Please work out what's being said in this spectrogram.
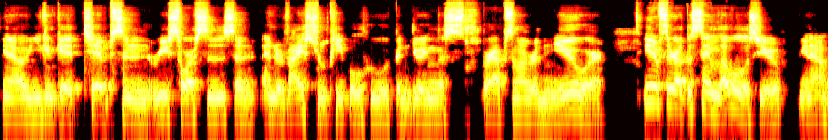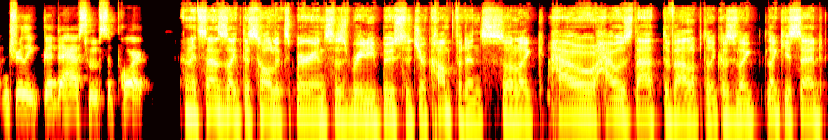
you know you can get tips and resources and, and advice from people who have been doing this perhaps longer than you or even if they're at the same level as you you know it's really good to have some support. And it sounds like this whole experience has really boosted your confidence. So like how how has that developed? Because like like you said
